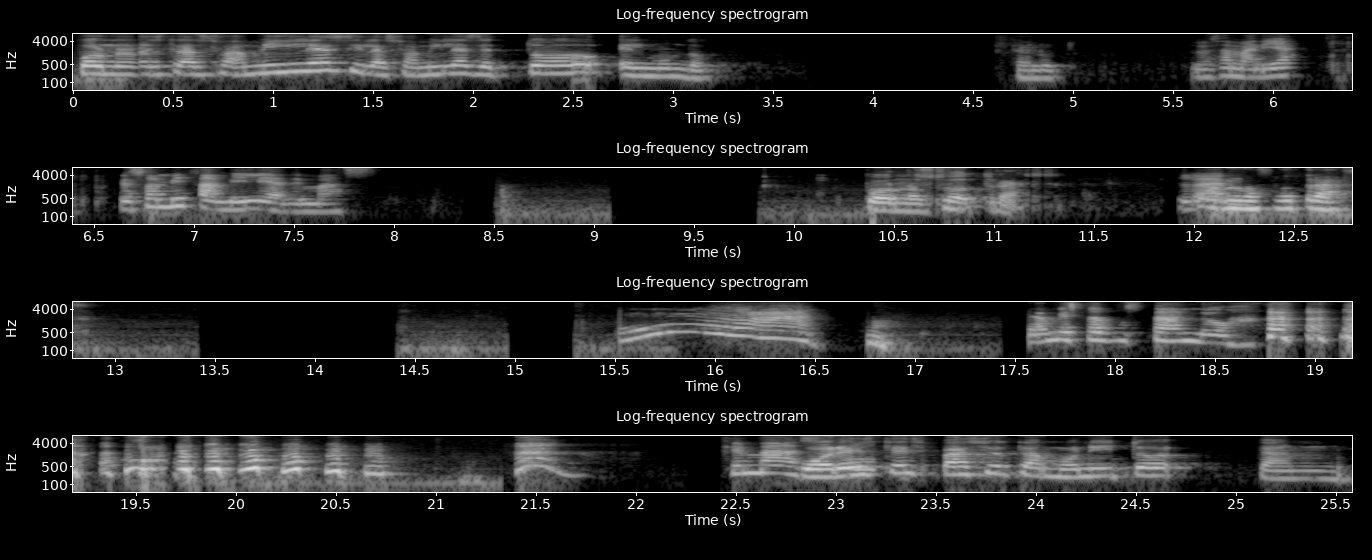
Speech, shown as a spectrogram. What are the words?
Por nuestras familias y las familias de todo el mundo. Salud. Rosa María, que son mi familia además. Por nosotras. Por nosotras. Ya me está gustando. ¿Qué más? Por este espacio tan bonito, tan,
